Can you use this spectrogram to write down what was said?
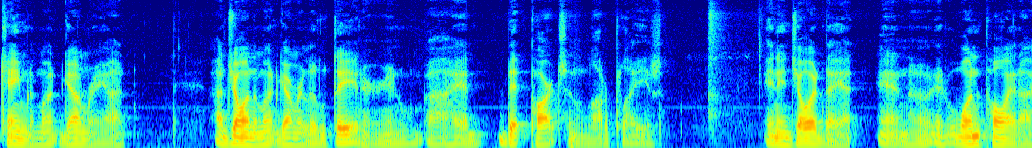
came to Montgomery, I, I joined the Montgomery Little Theater and I had bit parts in a lot of plays and enjoyed that. And uh, at one point, I,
